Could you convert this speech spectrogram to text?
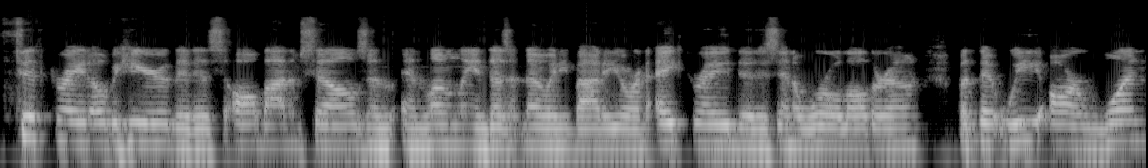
fifth grade over here that is all by themselves and, and lonely and doesn't know anybody or an eighth grade that is in a world all their own but that we are one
